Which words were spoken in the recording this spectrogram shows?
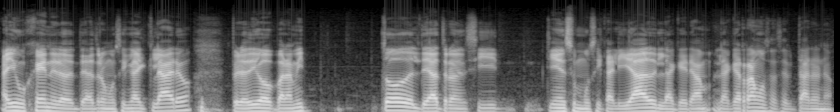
hay un género de teatro musical claro, pero digo, para mí todo el teatro en sí tiene su musicalidad, la, queram- la querramos aceptar o no.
